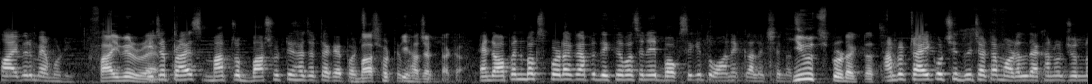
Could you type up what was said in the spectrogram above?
five এর মেমোরি 5 এর RAM এটার প্রাইস মাত্র বাষট্টি হাজার টাকায় বাষট্টি হাজার টাকা। এন্ড ওপেন বক্স প্রোডাক্ট আপনি দেখতে পাচ্ছেন এই বক্সে কিন্তু অনেক কালেকশন আছে। হিউজ প্রোডাক্ট আছে। আমরা ট্রাই করছি দুই চারটা মডেল দেখানোর জন্য।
